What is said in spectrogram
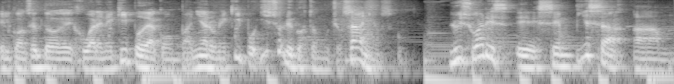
el concepto de jugar en equipo, de acompañar a un equipo, y eso le costó muchos años. Luis Suárez eh, se empieza a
